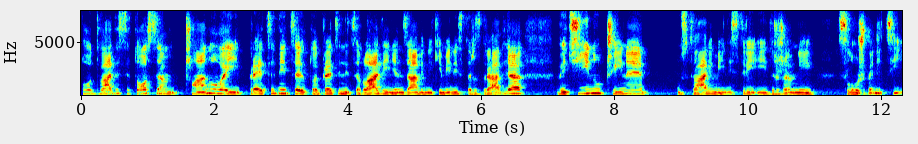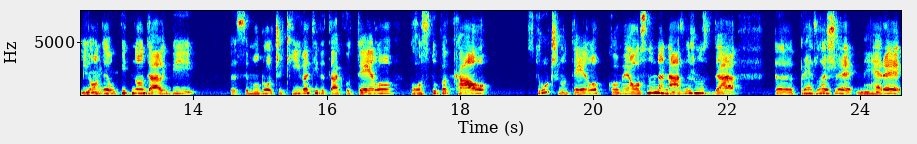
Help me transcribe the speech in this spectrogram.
od 28 članova i predsednice, to je predsednica vlade i njen zamenik i ministar zdravlja, većinu čine u stvari ministri i državni službenici. I onda je upitno da li bi se moglo očekivati da takvo telo postupa kao stručno telo kome je osnovna nadležnost da e, predlaže mere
